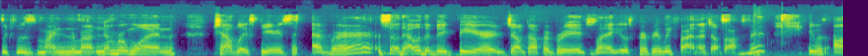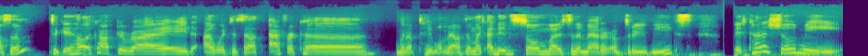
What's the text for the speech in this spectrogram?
which was my number, number one travel experience ever. So that was a big fear. Jumped off a bridge, like it was perfectly fine. I jumped off of it. It was awesome. Took a helicopter ride. I went to South Africa, went up Table Mountain. Like I did so much in a matter of three weeks. It kind of showed me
